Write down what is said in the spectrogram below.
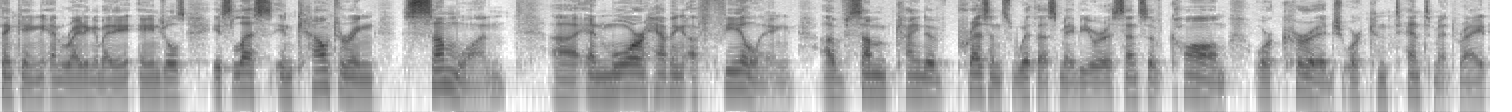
thinking and writing about angels, it's less encountering someone uh, and more having a feeling of some kind of presence with us, maybe, or a sense of calm or courage or contentment, right?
